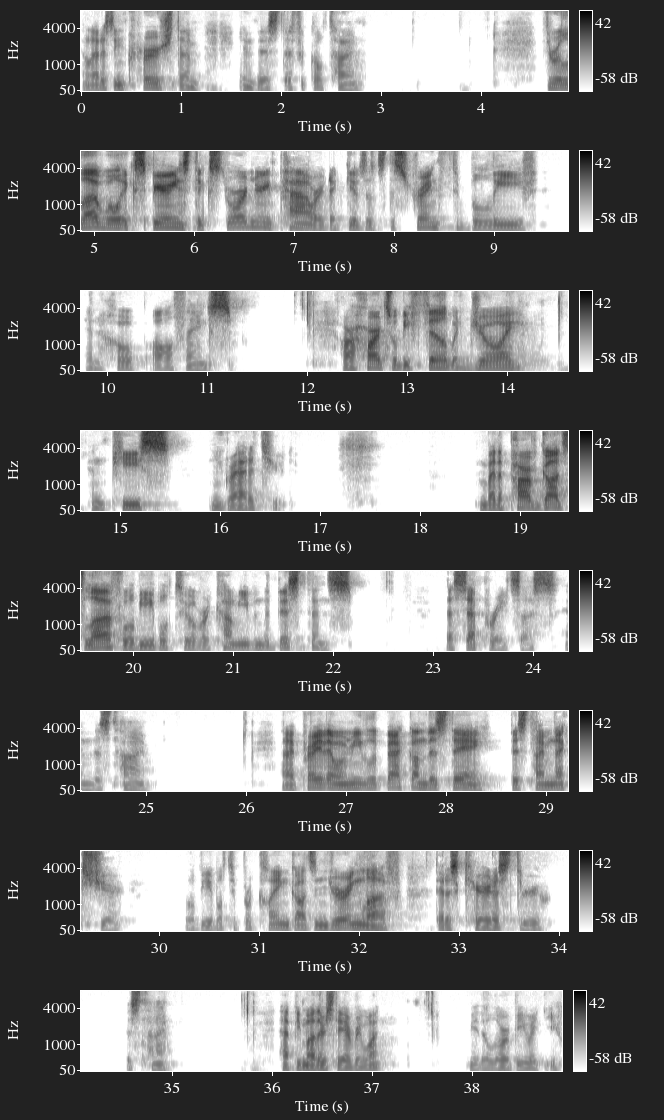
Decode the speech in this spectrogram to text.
and let us encourage them in this difficult time. Through love, we'll experience the extraordinary power that gives us the strength to believe and hope all things. Our hearts will be filled with joy and peace and gratitude. And by the power of God's love, we'll be able to overcome even the distance that separates us in this time. And I pray that when we look back on this day, this time next year, we'll be able to proclaim God's enduring love that has carried us through this time. Happy Mother's Day, everyone. May the Lord be with you.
